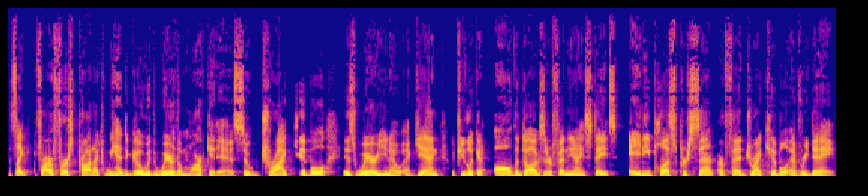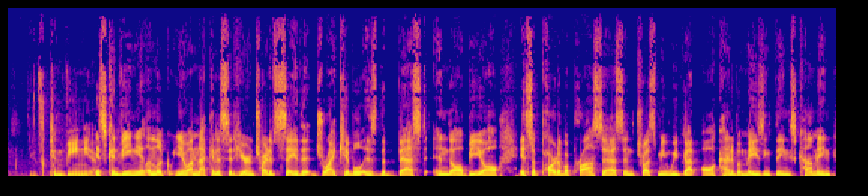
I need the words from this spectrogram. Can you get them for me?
It's like for our first product, we had to go with where the market is. So dry kibble is where, you know, again, if you look at all the dogs that are fed in the United States, 80 plus percent are fed dry kibble every day. It's convenient. It's convenient. And look, you know, I'm not going to sit here and try to say that dry kibble is the best end all be all. It's a part of a process. And trust me, we've got all kind of amazing things coming,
